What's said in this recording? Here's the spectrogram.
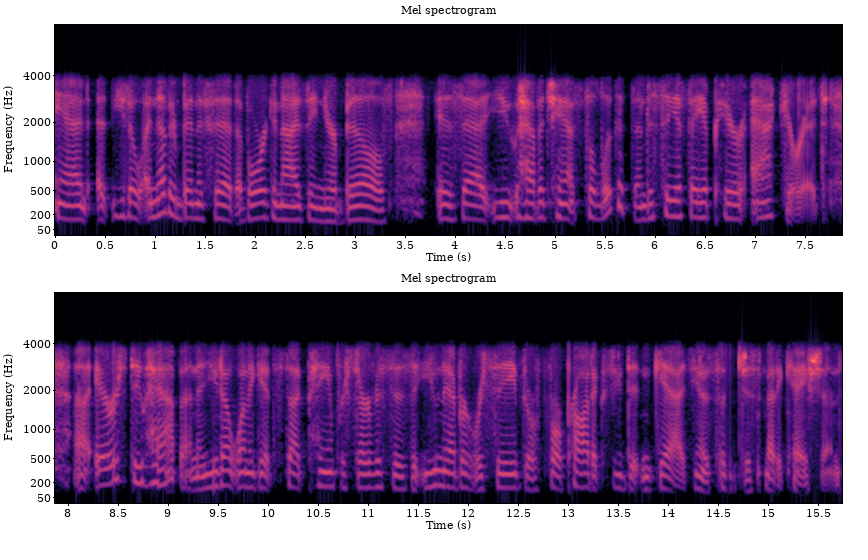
And, uh, you know, another benefit of organizing your bills is that you have a chance to look at them to see if they appear accurate. Uh, errors do happen, and you don't want to get stuck paying for services that you never received or for products you didn't get, you know, such as medications.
